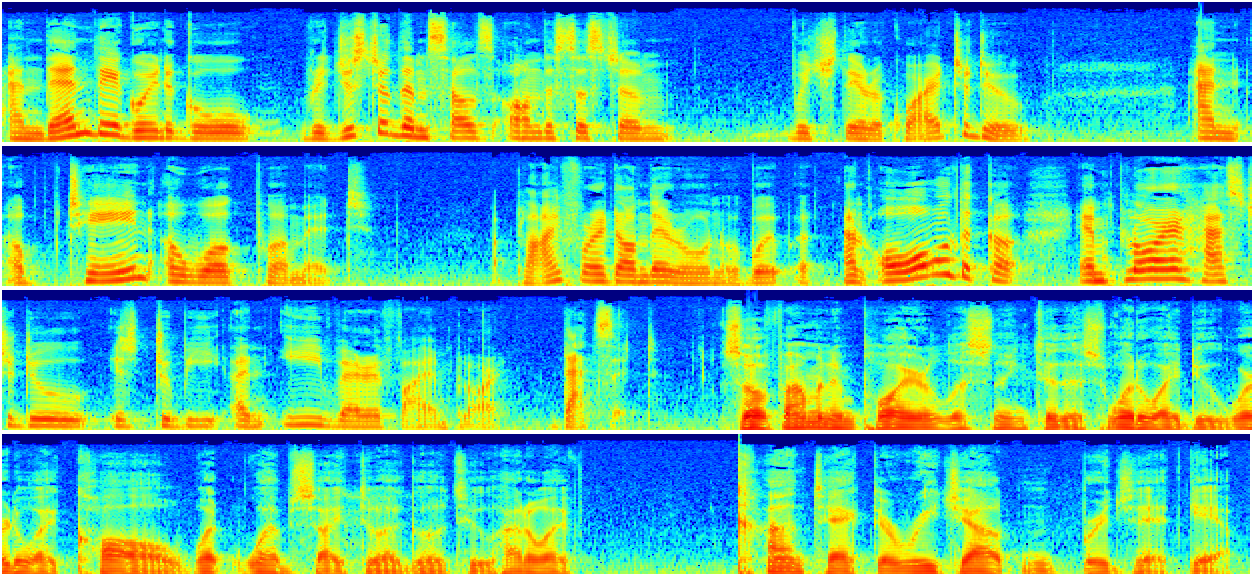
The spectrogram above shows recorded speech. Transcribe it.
And then they're going to go register themselves on the system which they're required to do, and obtain a work permit, apply for it on their own, and all the co- employer has to do is to be an e verify employer. That's it. So, if I'm an employer listening to this, what do I do? Where do I call? What website do I go to? How do I contact or reach out and bridge that gap?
